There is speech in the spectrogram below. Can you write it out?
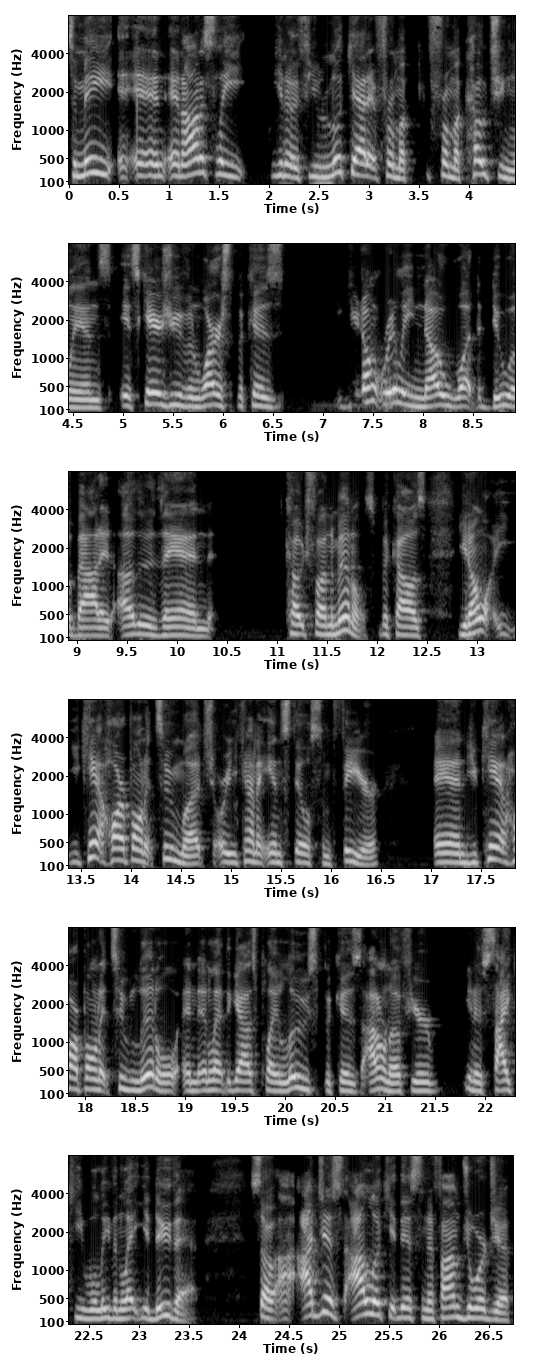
to me, and and honestly, you know, if you look at it from a from a coaching lens, it scares you even worse because you don't really know what to do about it other than coach fundamentals because you don't you can't harp on it too much or you kind of instill some fear and you can't harp on it too little and, and let the guys play loose because I don't know if your you know psyche will even let you do that. So I, I just I look at this, and if I'm Georgia,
